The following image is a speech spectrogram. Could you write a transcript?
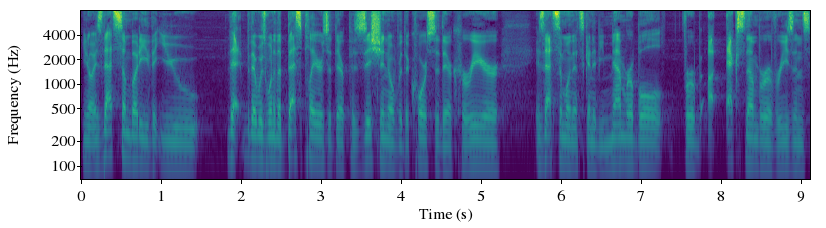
you know, is that somebody that you that that was one of the best players at their position over the course of their career? Is that someone that's going to be memorable for X number of reasons?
